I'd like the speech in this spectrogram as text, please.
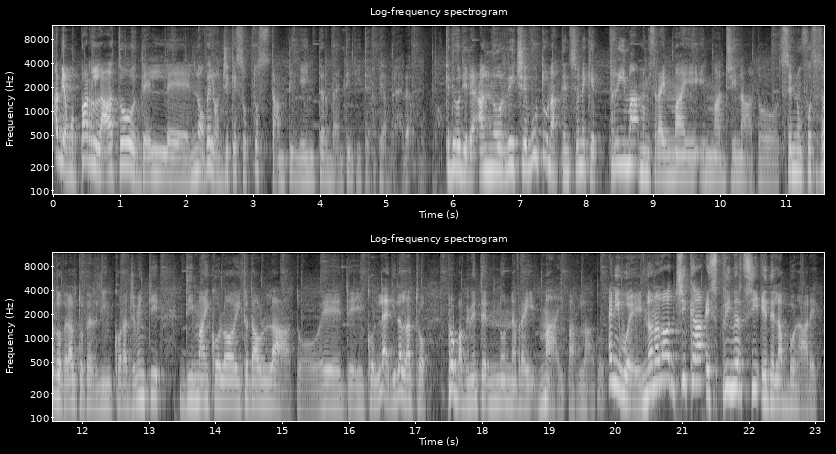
Abbiamo parlato delle nove logiche sottostanti gli interventi di terapia breve, appunto. Che devo dire, hanno ricevuto un'attenzione che prima non mi sarei mai immaginato, se non fosse stato peraltro per gli incoraggiamenti di Michael Hoyt da un lato e dei colleghi dall'altro, probabilmente non ne avrei mai parlato. Anyway, nona logica, esprimersi ed elaborare.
